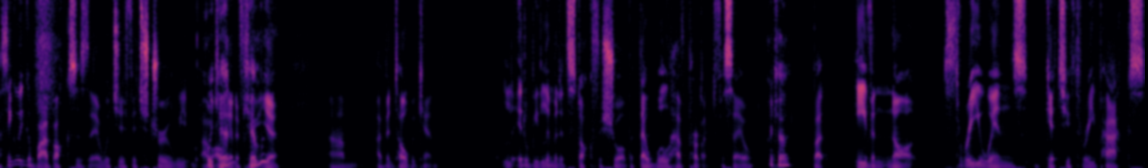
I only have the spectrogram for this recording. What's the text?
I think we could buy boxes there. Which, if it's true, we We I'll can? get a Can we? Yeah, um, I've been told we can. It'll be limited stock for sure, but they will have product for sale. Okay. But even not, three wins gets you three packs.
